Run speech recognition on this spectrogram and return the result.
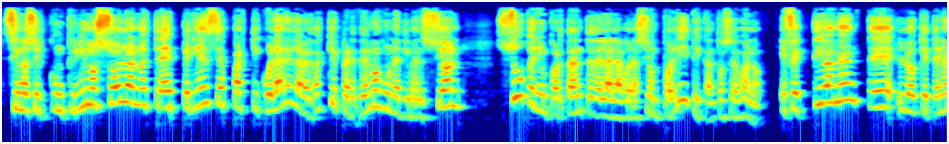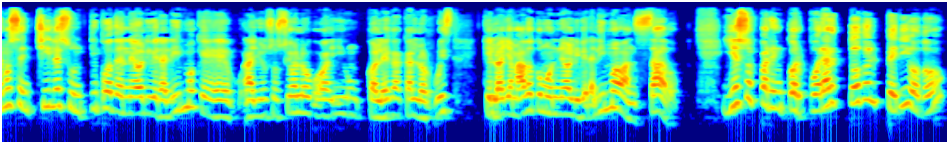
si nos circunscribimos solo a nuestras experiencias particulares, la verdad es que perdemos una dimensión súper importante de la elaboración política. Entonces, bueno, efectivamente lo que tenemos en Chile es un tipo de neoliberalismo que hay un sociólogo ahí, un colega, Carlos Ruiz, que lo ha llamado como un neoliberalismo avanzado. Y eso es para incorporar todo el periodo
